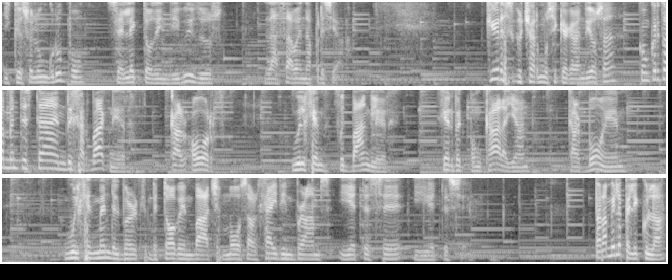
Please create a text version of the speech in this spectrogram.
y que solo un grupo selecto de individuos la saben apreciar. ¿Quieres escuchar música grandiosa? Concretamente está en Richard Wagner, Karl Orff, Wilhelm Furtwängler, Herbert von Karajan, Karl Boehm, Wilhelm Mendelberg, Beethoven, Bach, Mozart, Haydn, Brahms y etc. y etc. Para mí la película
